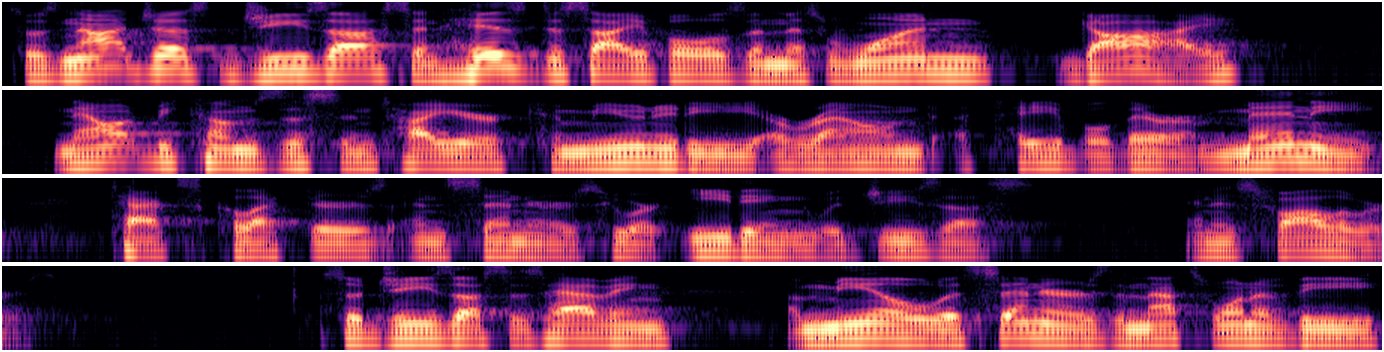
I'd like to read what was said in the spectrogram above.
So it's not just Jesus and his disciples and this one guy. Now it becomes this entire community around a table. There are many tax collectors and sinners who are eating with Jesus and his followers. So Jesus is having a meal with sinners, and that's one of the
